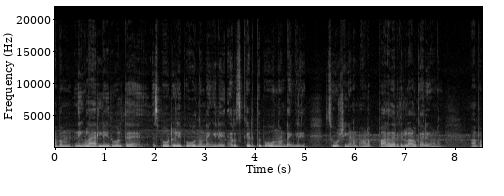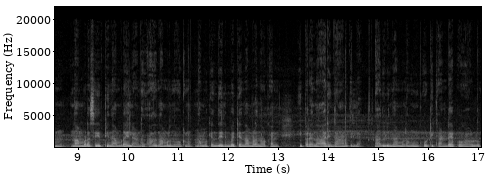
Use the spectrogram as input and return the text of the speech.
അപ്പം നിങ്ങൾ ആരെങ്കിലും ഇതുപോലത്തെ സ്പോട്ടുകളിൽ പോകുന്നുണ്ടെങ്കിൽ റിസ്ക് എടുത്ത് പോകുന്നുണ്ടെങ്കിൽ സൂക്ഷിക്കണം. അവിടെ പലതരത്തിലുള്ള ആൾക്കാർ കാണും. അപ്പം നമ്മുടെ സേഫ്റ്റി നമ്മുടെ കയ്യിലാണ്. അത് നമ്മൾ നോക്കണം. നമുക്ക് എന്തെങ്കിലും പറ്റിയാൽ നമ്മളെ നോക്കാൻ ഈ പറയുന്ന ആരും കാണത്തില്ല. അതുകൂടി നമ്മൾ മുൻകൂട്ടി കണ്ടേ പോകാവുള്ളൂ.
